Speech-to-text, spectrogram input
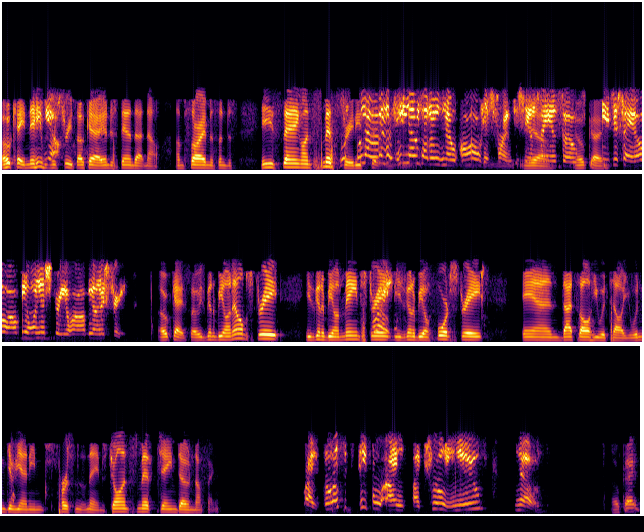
Okay, names Yeah. of streets. Okay, I understand that now. I'm sorry, I misunderstood. He's staying on Smith Street. Well, He's no, no, he knows I don't know all his friends. You see what Yeah. I'm saying? So Okay. he just say, "Oh, I'll be on this street," or "I'll be on this street." Okay, so he's going to be on Elm Street. He's going to be on Main Street. Right. He's going to be on Fourth Street, and that's all he would tell you. Wouldn't give you any person's names. John Smith, Jane Doe, nothing. Right. Unless it's people I I truly knew. No. Okay.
